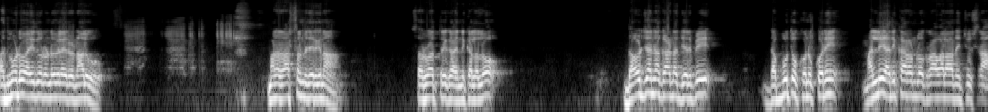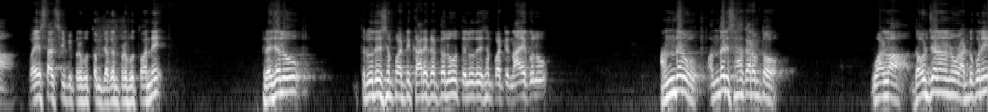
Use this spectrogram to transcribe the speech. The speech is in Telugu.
పదమూడు ఐదు రెండు వేల ఇరవై నాలుగు మన రాష్ట్రంలో జరిగిన సార్వత్రిక ఎన్నికలలో దౌర్జన్యకాండ జరిపి డబ్బుతో కొనుక్కొని మళ్ళీ అధికారంలోకి రావాలని చూసిన వైఎస్ఆర్సీపీ ప్రభుత్వం జగన్ ప్రభుత్వాన్ని ప్రజలు తెలుగుదేశం పార్టీ కార్యకర్తలు తెలుగుదేశం పార్టీ నాయకులు అందరూ అందరి సహకారంతో వాళ్ళ దౌర్జన్యాలను అడ్డుకొని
